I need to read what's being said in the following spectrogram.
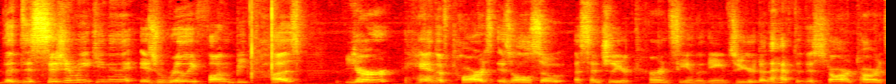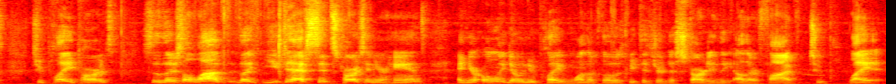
the decision making in it is really fun because your hand of cards is also essentially your currency in the game. So you're gonna have to discard cards to play cards. So there's a lot like you could have six cards in your hand, and you're only going to play one of those because you're discarding the other five to play it.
